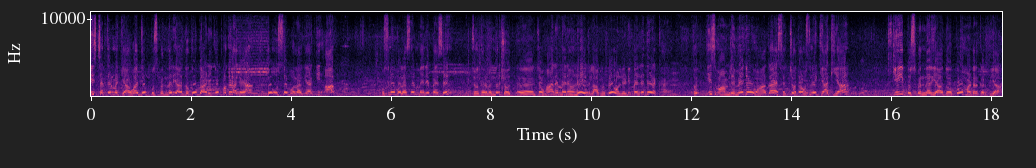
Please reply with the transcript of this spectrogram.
इस चक्कर में क्या हुआ जब पुष्पेंद्र यादव को गाड़ी को पकड़ा गया तो उससे बोला गया कि आप उसने बोला सर मैंने पैसे जो धर्मेंद्र चौहान है, मैंने उन्हें एक लाख रुपए ऑलरेडी पहले दे रखा है। तो इस मामले में जो वहाँ का एसएचओ था, उसने क्या किया कि पुष्पेंद्र यादव को मर्डर कर दिया।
